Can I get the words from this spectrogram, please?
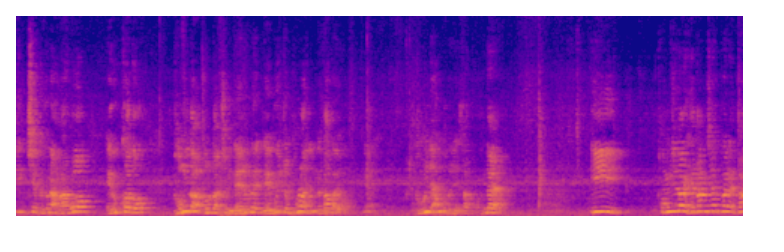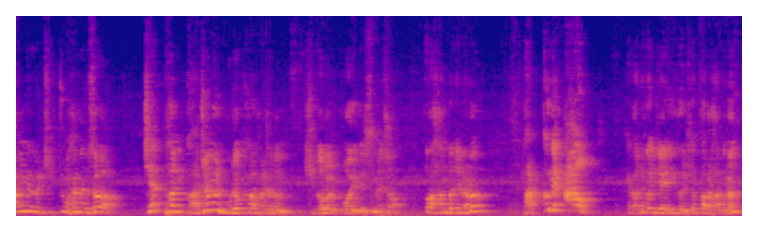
일체 그건 안 하고 애국화도 부른다 안 부른다 지금 내부에 내부에 좀 분란이 있는가 봐요. 예. 부른지 안 부른지 했었고. 근데 이 통진당 해당 재판에 당력을 집중하면서 재판 과정을 무력화하려는 시도를 보이겠으면서 또 한 번이라는 박근혜 아웃 해가지고 이제 이걸 협박을 하면은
